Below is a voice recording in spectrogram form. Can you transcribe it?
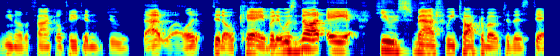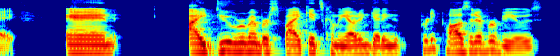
you know, the faculty didn't do that well. It did okay, but it was not a huge smash we talk about to this day. And I do remember Spy Kids coming out and getting pretty positive reviews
